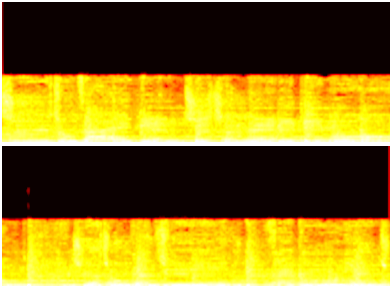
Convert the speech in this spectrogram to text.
之中，再编织成美丽的梦。这种感觉才不严重。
